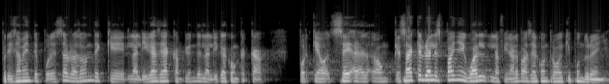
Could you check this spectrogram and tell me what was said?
precisamente por esta razón, de que la liga sea campeón de la liga con CACAF. Porque aunque saque el Real España, igual la final va a ser contra un equipo hondureño.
